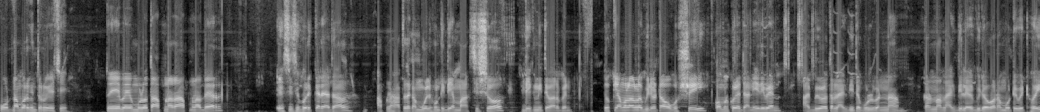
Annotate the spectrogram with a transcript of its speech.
কোড নাম্বার কিন্তু রয়েছে। তো এইভাবে মূলত আপনারা আপনাদের এসএসসি পরীক্ষার রেজাল্ট আপনার হাতে থাকা মোবাইল ফোনটি দিয়ে মার্কশিট সহ দেখে নিতে পারবেন। তো কেমন লাগল ভিডিওটা অবশ্যই কমেন্ট করে জানিয়ে দিবেন। আর ভিডিওটা লাইক দিতে ভুলবেন না কারণ না লাইক দিলে ভিডিও করা মোটিভেট হই।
